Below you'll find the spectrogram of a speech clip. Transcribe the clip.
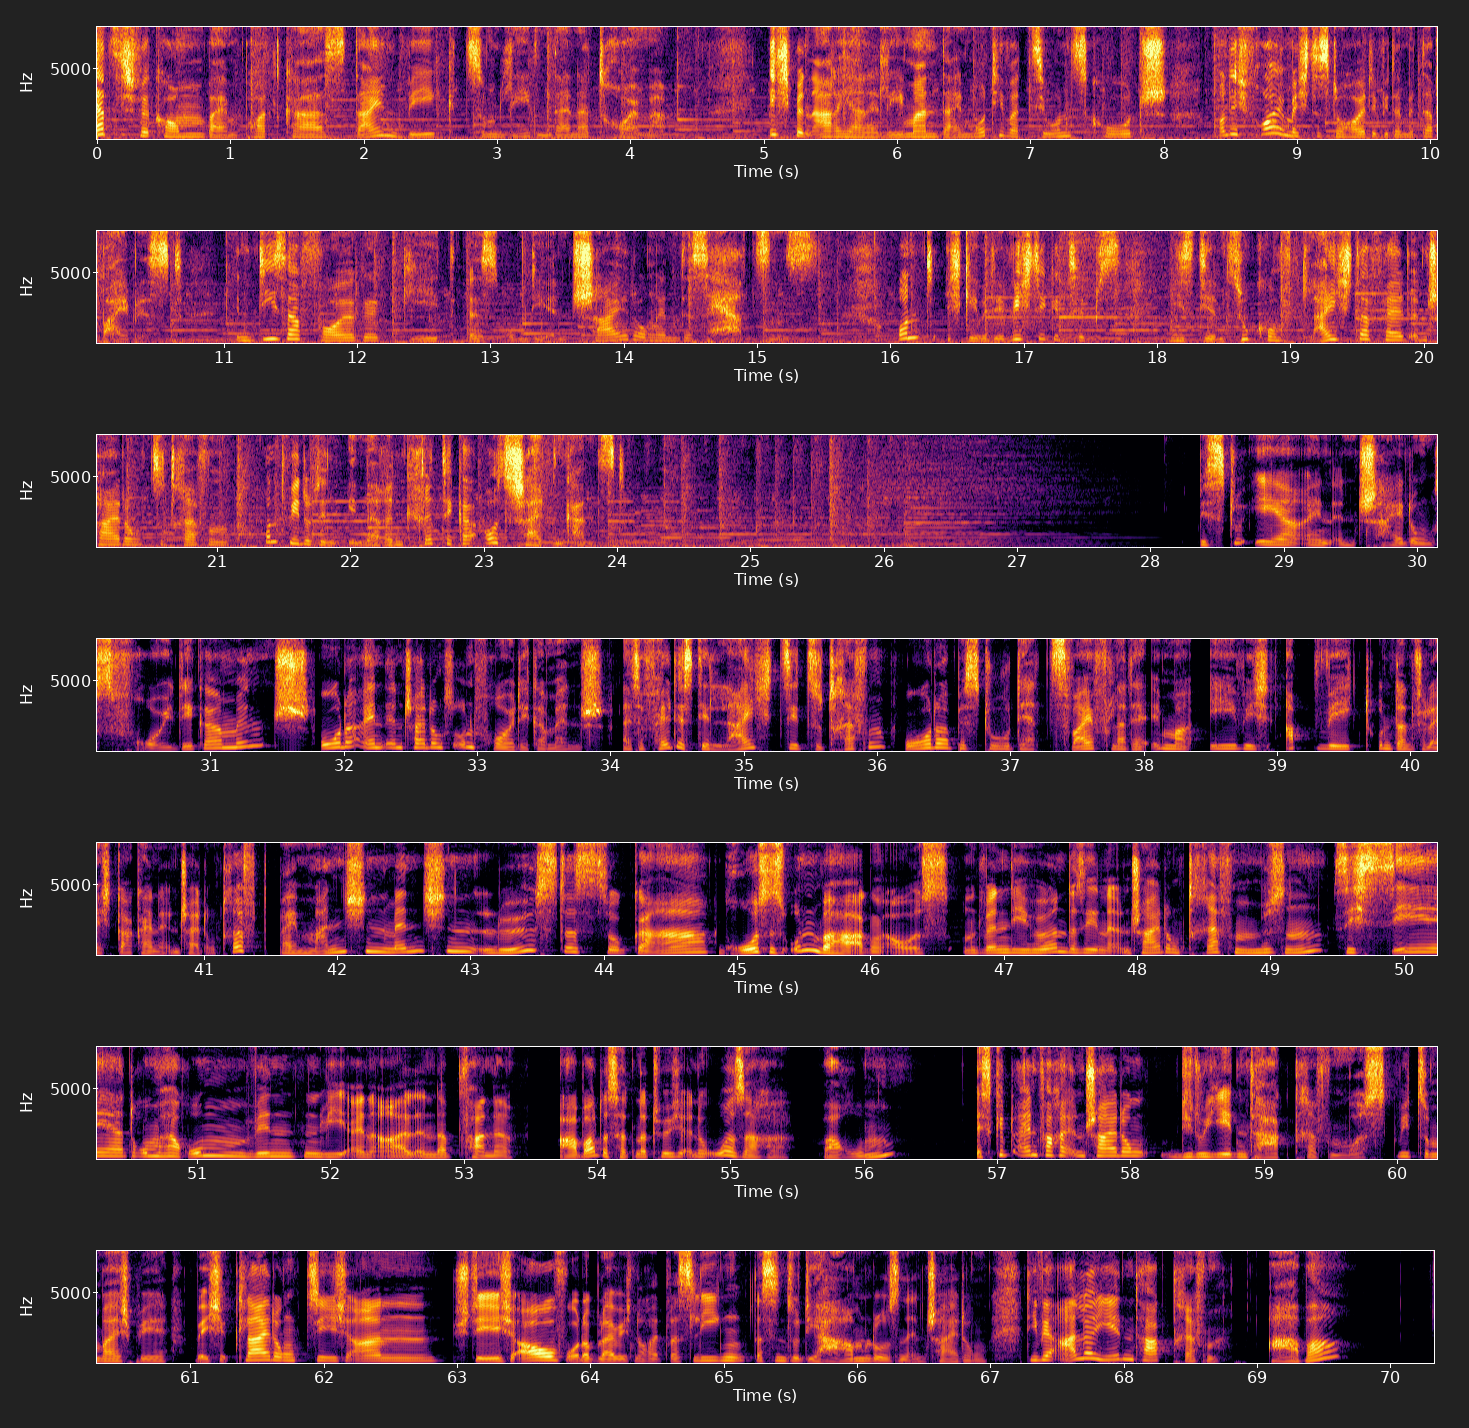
Herzlich willkommen beim Podcast Dein Weg zum Leben deiner Träume. Ich bin Ariane Lehmann, dein Motivationscoach und ich freue mich, dass du heute wieder mit dabei bist. In dieser Folge geht es um die Entscheidungen des Herzens. Und ich gebe dir wichtige Tipps, wie es dir in Zukunft leichter fällt, Entscheidungen zu treffen und wie du den inneren Kritiker ausschalten kannst. Bist du eher ein entscheidungsfreudiger Mensch oder ein entscheidungsunfreudiger Mensch? Also fällt es dir leicht, sie zu treffen oder bist du der Zweifler, der immer ewig abwägt und dann vielleicht gar keine Entscheidung trifft? Bei manchen Menschen löst es sogar großes Unbehagen aus. Und wenn die hören, dass sie eine Entscheidung treffen müssen, sich sehr drumherum winden wie ein Aal in der Pfanne. Aber das hat natürlich eine Ursache. Warum? Es gibt einfache Entscheidungen, die du jeden Tag treffen musst, wie zum Beispiel, welche Kleidung ziehe ich an, stehe ich auf oder bleibe ich noch etwas liegen. Das sind so die harmlosen Entscheidungen, die wir alle jeden Tag treffen. Aber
